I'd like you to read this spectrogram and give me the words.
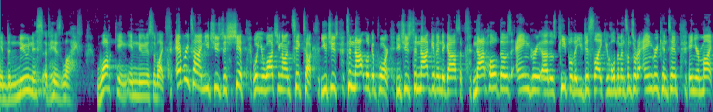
in the newness of his life walking in newness of life. Every time you choose to shift what you're watching on TikTok, you choose to not look at porn, you choose to not give in to gossip, not hold those angry, uh, those people that you dislike, you hold them in some sort of angry contempt in your mind,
